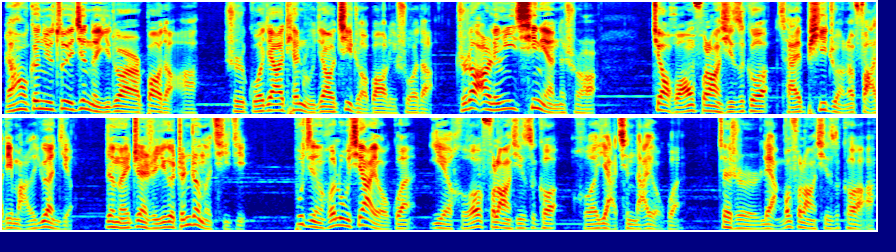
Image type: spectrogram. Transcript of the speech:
然后根据最近的一段报道啊。是国家天主教记者报里说的，直到二零一七年的时候，教皇弗朗西斯科才批准了法蒂玛的愿景，认为这是一个真正的奇迹，不仅和露西亚有关，也和弗朗西斯科和雅钦达有关。这是两个弗朗西斯科啊。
